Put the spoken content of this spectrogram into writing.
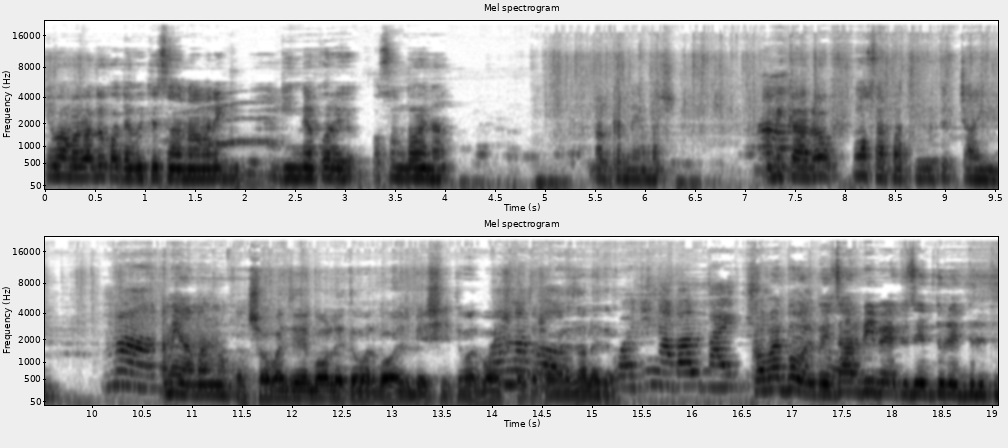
কেউ আমার লগে কথা কইতে চায় না আমার ঘৃণা করে পছন্দ হয় না। দরকার নেই আমার। আমি কারও পচা পাতি হতে চাই না। আমি আমার মতো। সবাই যে বলে তোমার বয়স বেশি তোমার বয়স কত সবার জানাই দেবো। সবাই বলবে যার বিবেক যে দূরে দূরে তো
